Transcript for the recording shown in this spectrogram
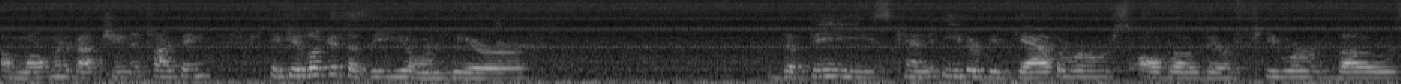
a moment about genotyping. If you look at the B on here, the B's can either be gatherers, although there are fewer of those.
